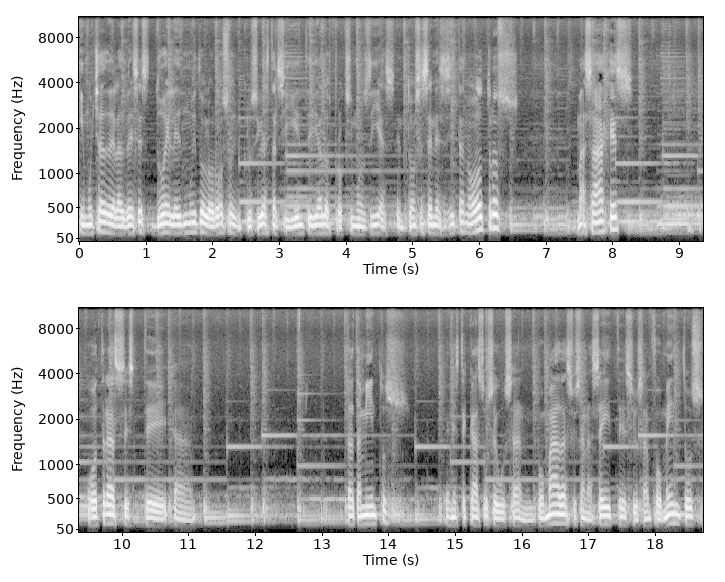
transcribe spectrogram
Y muchas de las veces duele, es muy doloroso, inclusive hasta el siguiente día, los próximos días. Entonces se necesitan otros masajes, otras este, ah, tratamientos. En este caso se usan pomadas, se usan aceites, se usan fomentos.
